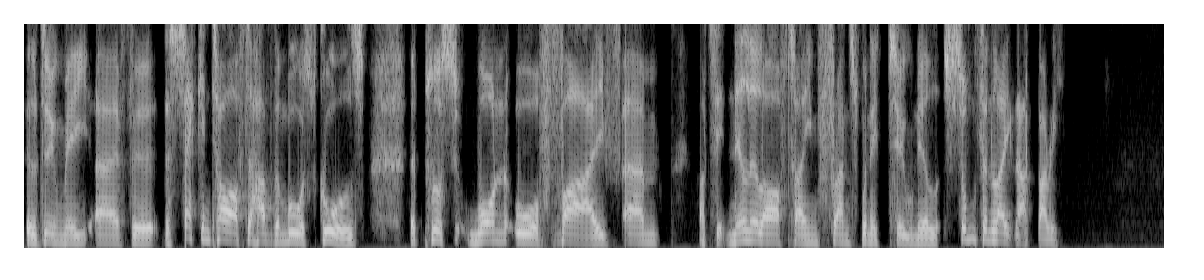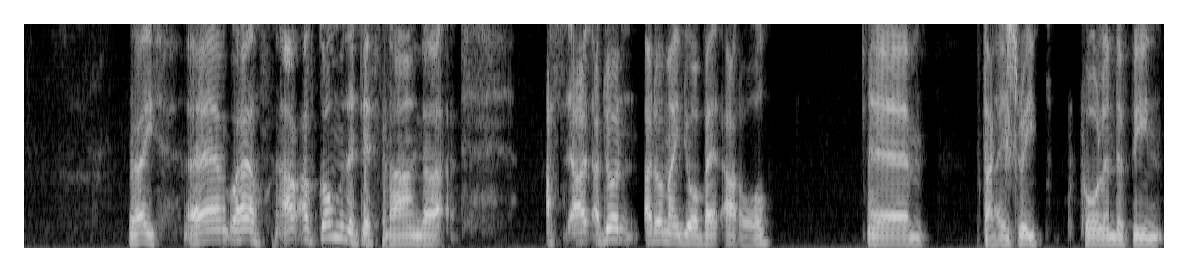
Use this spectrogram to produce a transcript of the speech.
will do me uh, for the second half to have the most goals at plus 105 um, I'd say nil nil half time. France win it two 0 something like that. Barry. Right. Um, well, I, have gone with a different angle. I, I, I, don't. I don't mind your bet at all. Um, Thanks. I agree. Poland have been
